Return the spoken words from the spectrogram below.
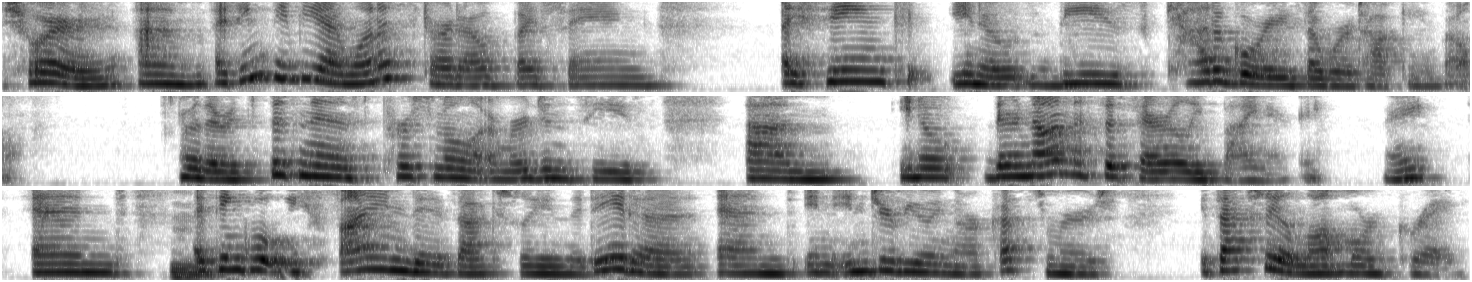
Sure. Um, I think maybe I want to start out by saying I think you know these categories that we're talking about, whether it's business, personal, emergencies. Um, you know, they're not necessarily binary, right? And hmm. I think what we find is actually in the data and in interviewing our customers, it's actually a lot more gray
